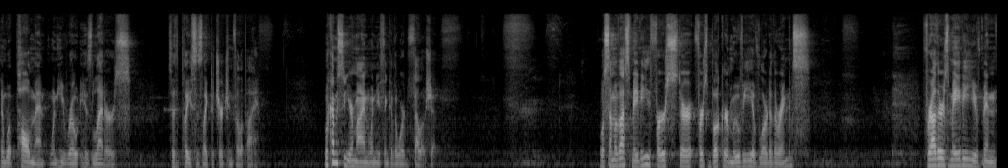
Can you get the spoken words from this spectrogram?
than what Paul meant when he wrote his letters to places like the church in Philippi. What comes to your mind when you think of the word fellowship? Well, some of us, maybe first or first book or movie of Lord of the Rings. For others, maybe you've been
